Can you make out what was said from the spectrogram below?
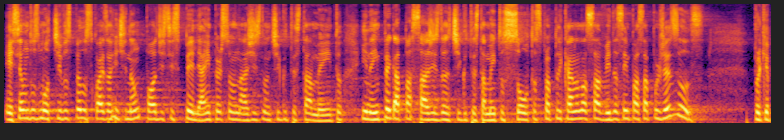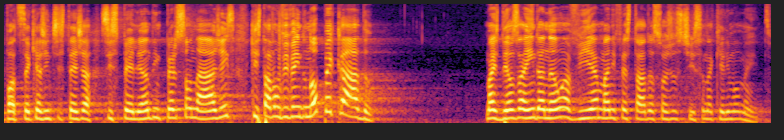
Esse é um dos motivos pelos quais a gente não pode se espelhar em personagens do Antigo Testamento e nem pegar passagens do Antigo Testamento soltas para aplicar na nossa vida sem passar por Jesus. Porque pode ser que a gente esteja se espelhando em personagens que estavam vivendo no pecado, mas Deus ainda não havia manifestado a sua justiça naquele momento.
